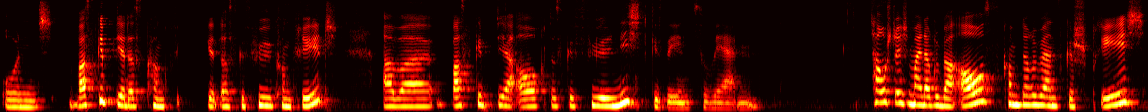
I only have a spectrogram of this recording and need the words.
Und was gibt dir das, das Gefühl konkret? Aber was gibt dir auch das Gefühl, nicht gesehen zu werden? tauscht euch mal darüber aus, kommt darüber ins Gespräch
